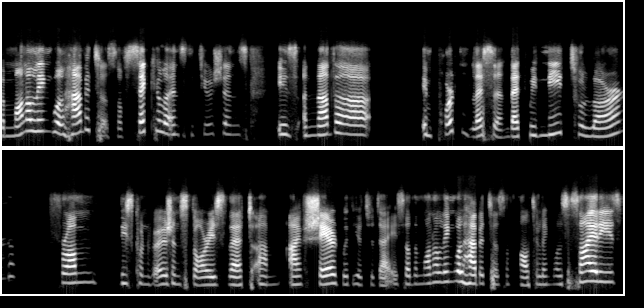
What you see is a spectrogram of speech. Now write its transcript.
the monolingual habitus of secular institutions is another important lesson that we need to learn from these conversion stories that um, I've shared with you today. So the monolingual habitus of multilingual societies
